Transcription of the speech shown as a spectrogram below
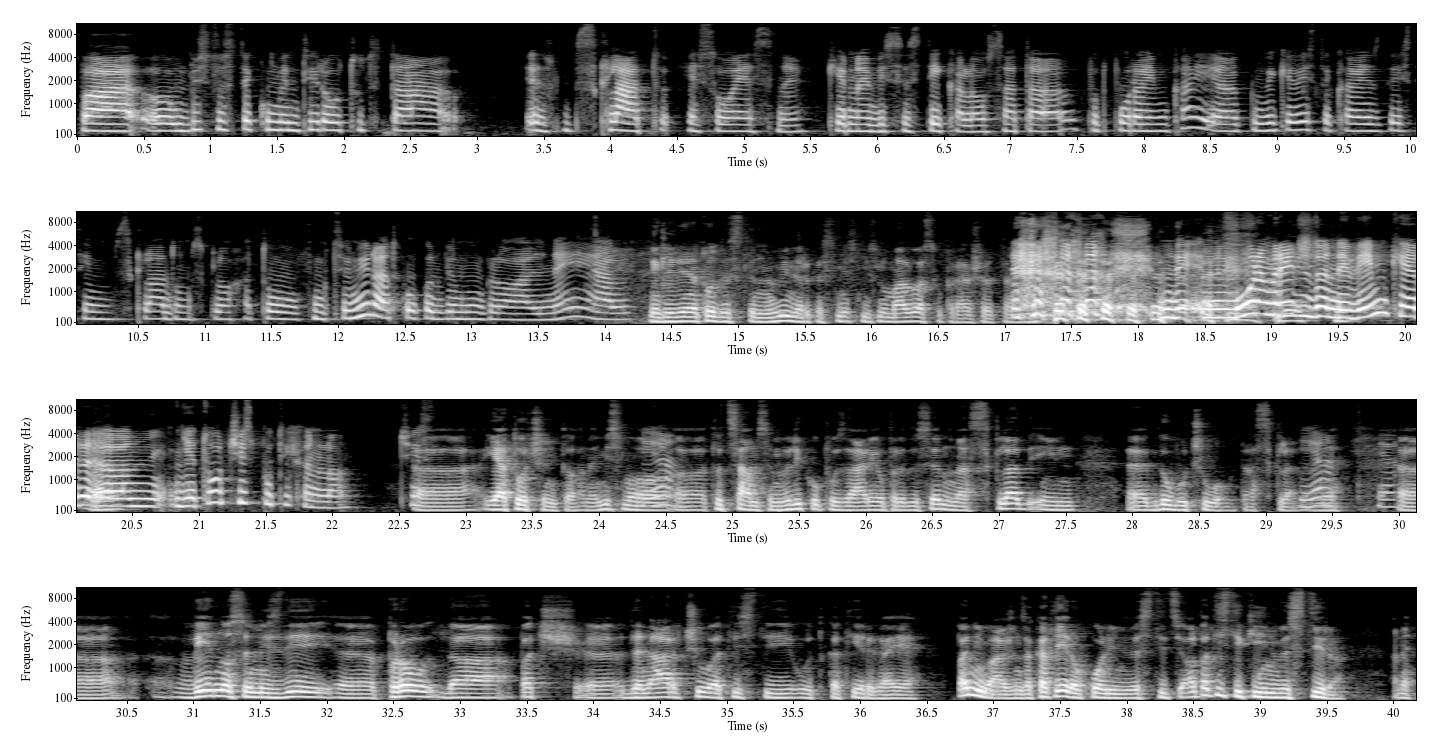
Pa v bistvu ste komentirali tudi ta sklad SOS, ne, kjer naj bi se stekala vsa ta podpora in kaj. Ja, vi, ki veste, kaj je zdaj s tem skladom, sploh to funkcionira tako, kot bi moglo ali ne. Ali... ne glede na to, da ste novinar, kaj sem jaz mislil, malo vas vprašati. ne, moram reči, da ne vem, ker um, je to čist potihnilo. Čist... Uh, ja, točno to. Mi smo, ja. uh, tudi sam sem veliko opozarjal, predvsem na sklad in Eh, kdo bo čuval ta sklad. Ja, ja. Uh, vedno se mi zdi uh, prav, da pač uh, denar čuva tisti, od katerega je. Pa ni važno, za katero koli investicijo, ali pa tisti, ki investira. Uh,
